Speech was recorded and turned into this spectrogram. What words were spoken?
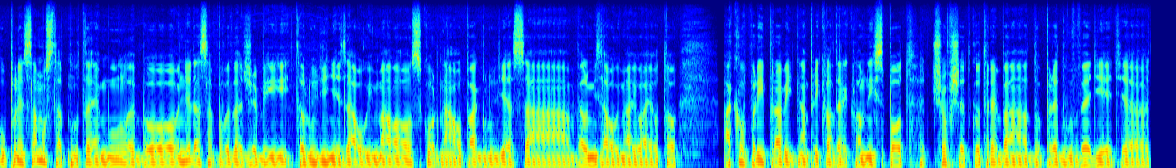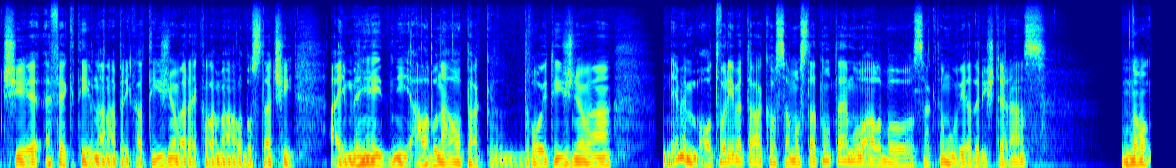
úplne samostatnú tému, lebo nedá sa povedať, že by to ľudí nezaujímalo, skôr naopak, ľudia sa veľmi zaujímajú aj o to, ako pripraviť napríklad reklamný spot, čo všetko treba dopredu vedieť, či je efektívna napríklad týždňová reklama, alebo stačí aj menej dní, alebo naopak dvojtýždňová. Neviem, otvoríme to ako samostatnú tému, alebo sa k tomu vyjadriš teraz? No,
